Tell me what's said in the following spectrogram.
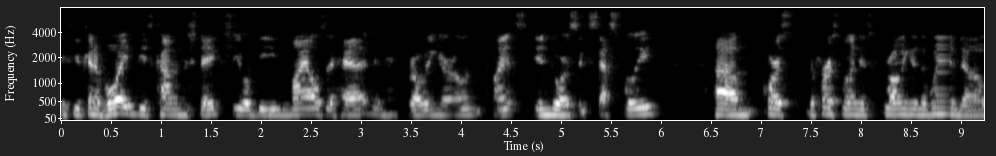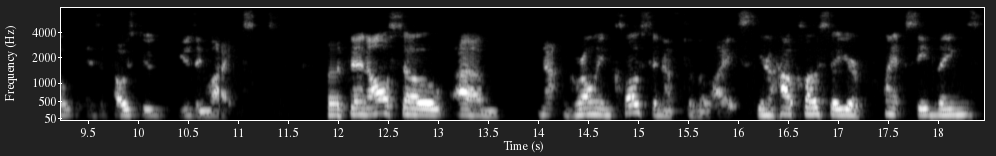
if you can avoid these common mistakes, you'll be miles ahead in growing your own plants indoors successfully. Um, of course, the first one is growing in the window as opposed to using lights. But then also um, not growing close enough to the lights. You know, how close are your plant seedlings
